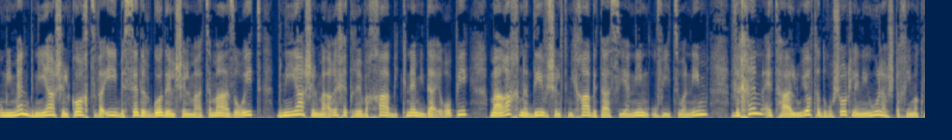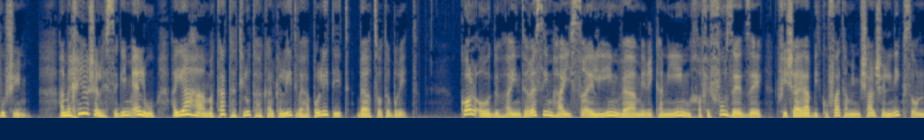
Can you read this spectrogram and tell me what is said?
ומימן בנייה של כוח צבאי בסדר גודל של מעצמה אזורית, בנייה של מערכת רווחה בקנה מידה אירופי, מערך נדיב של תמיכה בתעשיינים וביצואנים, וכן את העלויות הדרושות לניהול השטחים הכבושים. המחיר של הישגים אלו היה העמקת התלות הכלכלית והפוליטית בארצות הברית. כל עוד האינטרסים הישראליים והאמריקניים חפפו זה את זה, כפי שהיה בתקופת הממשל של ניקסון,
